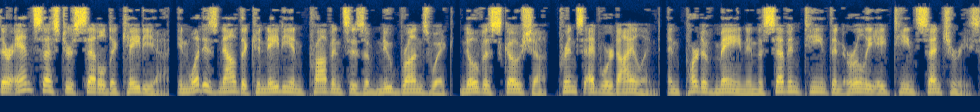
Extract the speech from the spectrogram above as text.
Their ancestors settled Acadia, in what is now the Canadian provinces of New Brunswick, Nova Scotia, Prince Edward Island, and part of Maine in the 17th and early 18th centuries.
